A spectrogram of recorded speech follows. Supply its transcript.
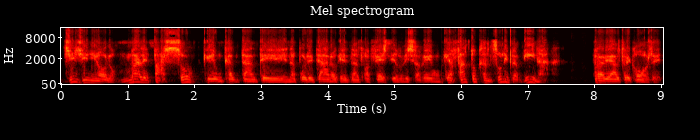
Gigi Gnolo Malepasso, che è un cantante napoletano che è andato a Festival di Sanremo, che ha fatto canzoni per Mina, tra le altre cose.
